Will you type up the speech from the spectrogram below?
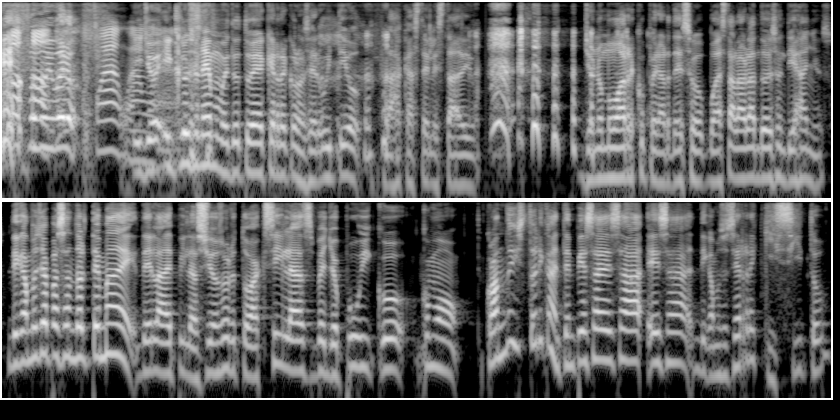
Y fue muy bueno. Guau, guau, Y yo guau. incluso en ese momento tuve que reconocer, uy tío, la sacaste del estadio. Yo no me voy a recuperar de eso, voy a estar hablando de eso en 10 años. Digamos ya pasando al tema de, de la depilación, sobre todo axilas, vello púbico, como, ¿cuándo históricamente empieza esa, esa, digamos, ese requisito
